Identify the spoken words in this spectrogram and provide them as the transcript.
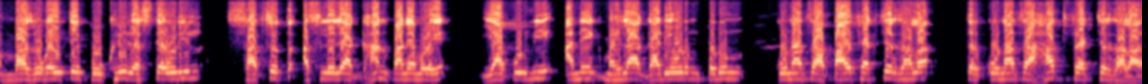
अंबाजोगाई ते पोखरी रस्त्यावरील साचत असलेल्या घाण पाण्यामुळे यापूर्वी अनेक महिला गाडीवरून पडून कोणाचा पाय फ्रॅक्चर झाला तर कोणाचा हात फ्रॅक्चर झाला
